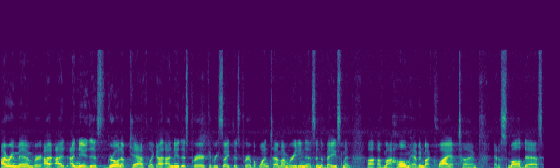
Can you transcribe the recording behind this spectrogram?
I remember, I, I, I knew this growing up Catholic. I, I, knew this prayer, could recite this prayer, but one time I'm reading this in the basement uh, of my home, having my quiet time at a small desk,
